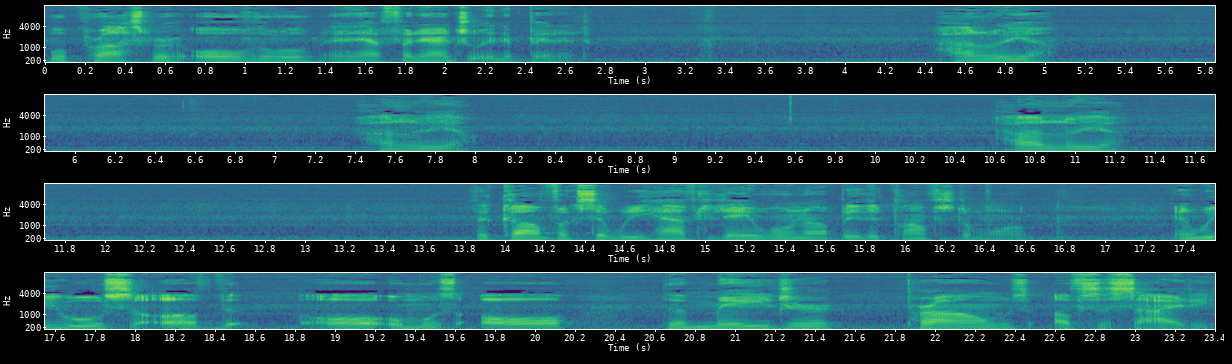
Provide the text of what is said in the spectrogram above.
will prosper all over the world and have financial independence. Hallelujah. Hallelujah. Hallelujah. The conflicts that we have today will not be the conflicts tomorrow and we will solve the, all almost all the major problems of society.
